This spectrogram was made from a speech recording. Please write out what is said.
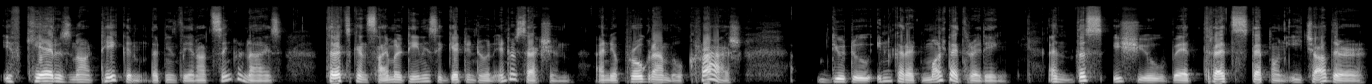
if care is not taken, that means they are not synchronized, threads can simultaneously get into an intersection and your program will crash due to incorrect multithreading. And this issue where threads step on each other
